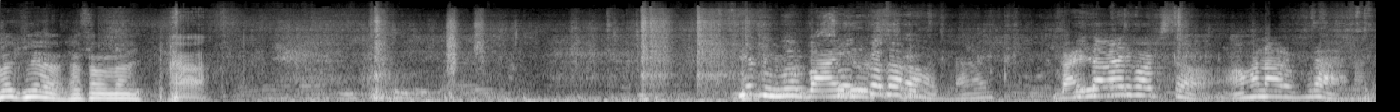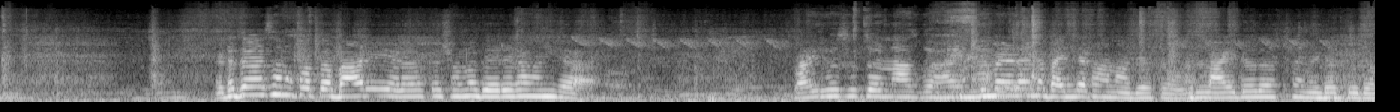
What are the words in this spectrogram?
নাই। কি হেসাল নাই হ্যাঁ এটা তো এখন কত বাড়ি এটা তো সময় ধরে রাখুন যায়। বাইরে তো না বাইন্দা টানা দিত লাইটও দশটা মিটার তো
